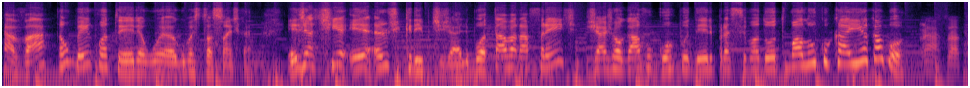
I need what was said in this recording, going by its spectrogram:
cavar tão bem quanto ele em algumas situações, cara. Ele já tinha. Ele era um script já. Ele botava na frente, já jogava o corpo dele pra cima do outro maluco, caía e acabou. Ah, exato,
